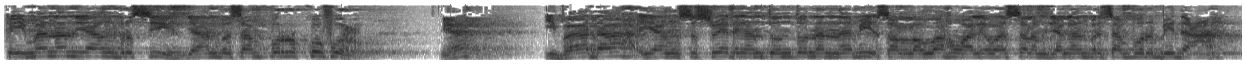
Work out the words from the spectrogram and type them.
Keimanan yang bersih jangan bersampur kufur ya. Ibadah yang sesuai dengan tuntunan Nabi sallallahu alaihi wasallam. Jangan bercampur bid'ah.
